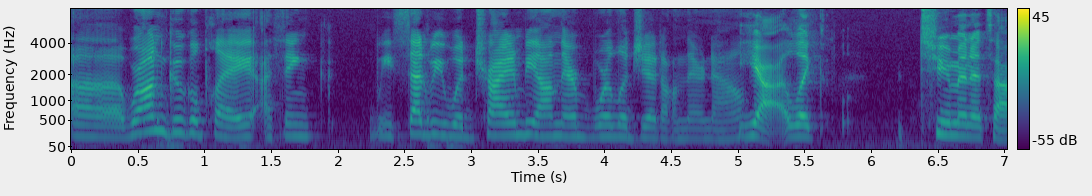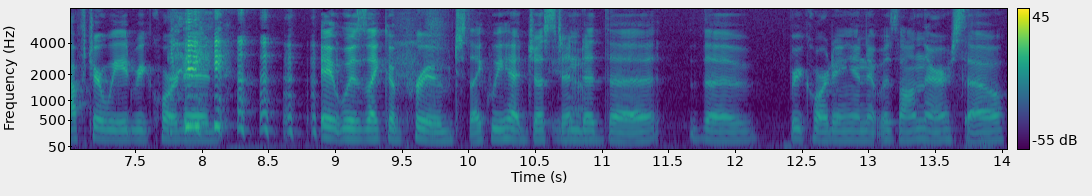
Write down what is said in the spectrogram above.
Uh, we're on Google Play. I think we said we would try and be on there. We're legit on there now. Yeah, like two minutes after we had recorded, it was like approved. Like we had just Yeah. ended the the recording and it was on there. So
